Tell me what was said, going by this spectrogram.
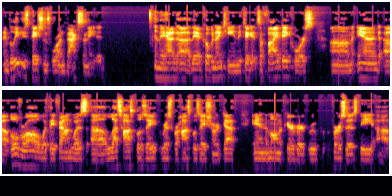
And I believe these patients were unvaccinated. And they had uh, they had COVID 19. They take it, it's a five day course. Um, and uh, overall, what they found was uh, less risk for hospitalization or death in the molnupiravir group versus the uh,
